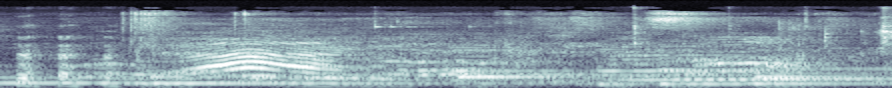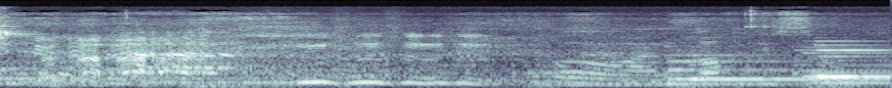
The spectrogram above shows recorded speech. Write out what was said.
Oh, Aw.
